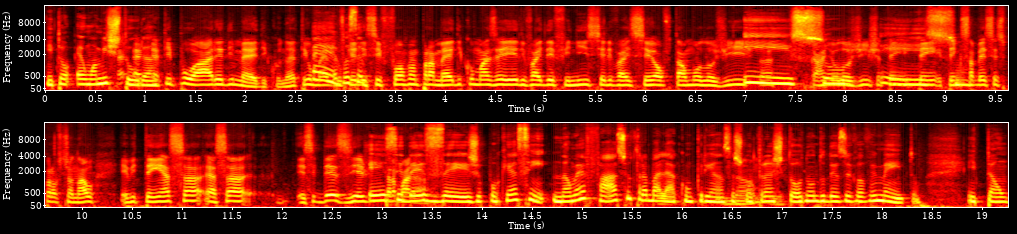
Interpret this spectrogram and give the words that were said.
Então é uma mistura. É, é, é tipo área de médico, né? Tem um é, médico você... que ele se forma para médico, mas aí ele vai definir se ele vai ser oftalmologista, isso, cardiologista, tem, tem, tem que saber se esse profissional ele tem essa, essa esse desejo esse de trabalhar. Esse desejo, porque assim, não é fácil trabalhar com crianças não, com transtorno do desenvolvimento. Então,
